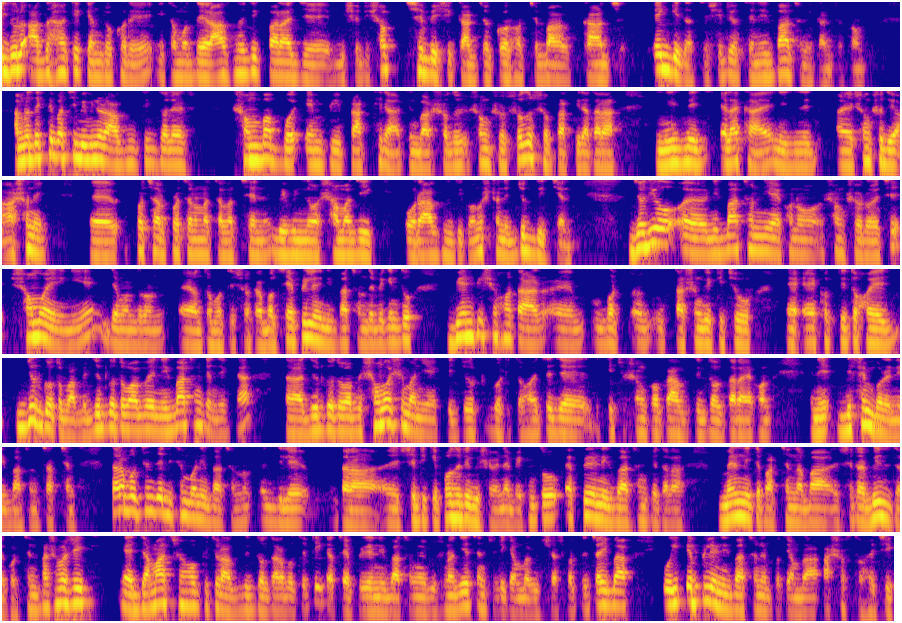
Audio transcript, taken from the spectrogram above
ঈদুল আজহাকে কেন্দ্র করে ইতিমধ্যে রাজনৈতিক পাড়ায় যে বিষয়টি সবচেয়ে বেশি কার্যকর হচ্ছে বা কাজ এগিয়ে যাচ্ছে, সেটি হচ্ছে নির্বাচনী কার্যক্রম। আমরা দেখতে পাচ্ছি বিভিন্ন রাজনৈতিক দলের সম্ভাব্য এমপি প্রার্থীরা কিংবা সদ- সংসদ সদস্য প্রার্থীরা, তারা নিজ নিজ এলাকায়, নিজ নিজ সংসদীয় আসনে প্রচার প্রচারণা চালাচ্ছেন বিভিন্ন সামাজিক ও রাজনৈতিক অনুষ্ঠানে যোগ দিচ্ছেন। যদিও নির্বাচন নিয়ে এখনও সংশয় রয়েছে। সময় নিয়ে যেমন ধরুন অন্তর্বর্তী সরকার বলছে এপ্রিলে নির্বাচন দেবে, কিন্তু বিএনপি সহ তার তার সঙ্গে কিছু একত্রিত হয়ে জোটগতভাবে জোটগতভাবে নির্বাচন কেন্দ্রিক না, তারা জোটগতভাবে সময়সীমা নিয়ে একটি জোট গঠিত হয়েছে যে কিছু সংখ্যক রাজনৈতিক দল তারা এখন ডিসেম্বরে নির্বাচন চাচ্ছেন। তারা বলছেন যে ডিসেম্বর নির্বাচন দিলে তারা সেটিকে পজিটিভ হিসেবে নেবে। কিন্তু এপ্রিলের নির্বাচনকে তারা মেনে নিতে পারছেন না বা সেটার বিরোধিতা করছেন। পাশাপাশি জামাত সহ কিছু রাজনৈতিক দল তারা বলছে, ঠিক আছে এপ্রিলের নির্বাচনের ঘোষণা দিয়েছেন, সেটিকে আমরা বিশ্বাস করতে চাই বা ওই এপ্রিলের নির্বাচনের প্রতি আমরা আশ্বস্ত হয়েছি।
